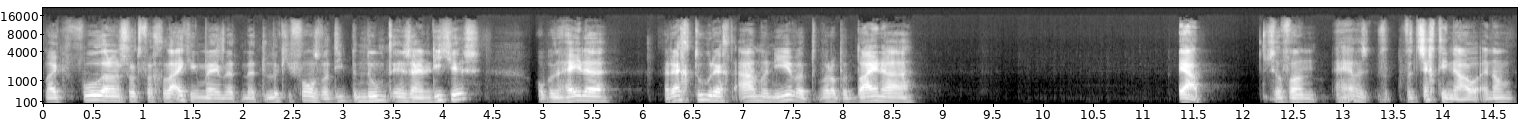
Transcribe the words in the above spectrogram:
Maar ik voel daar een soort vergelijking mee met, met Lucky Fons, want die benoemt in zijn liedjes op een hele recht toe, recht aan manier, wat, waarop het bijna, ja, zo van, hè, wat, wat zegt hij nou? En dan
